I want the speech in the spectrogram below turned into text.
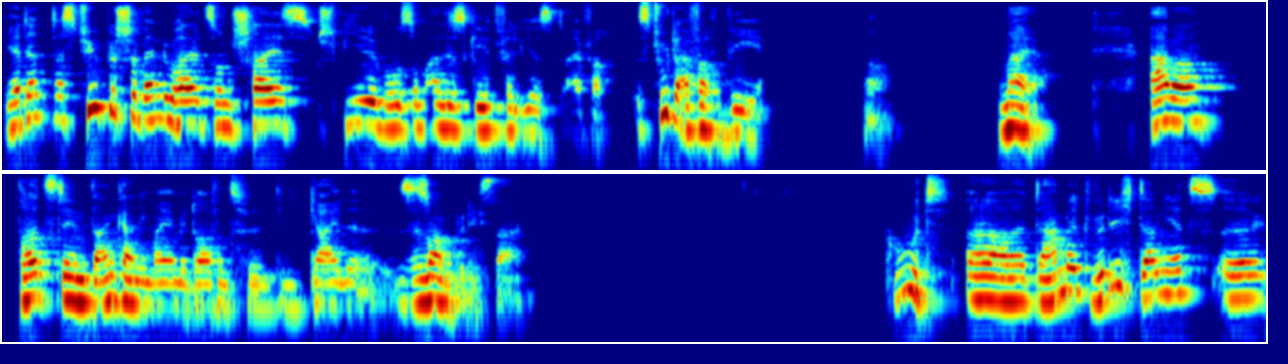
ja, das, das Typische, wenn du halt so ein scheiß Spiel, wo es um alles geht, verlierst, einfach. Es tut einfach weh. Ja. Naja. Aber trotzdem danke an die Miami Dolphins für die geile Saison, würde ich sagen. Gut, äh, damit würde ich dann jetzt äh,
